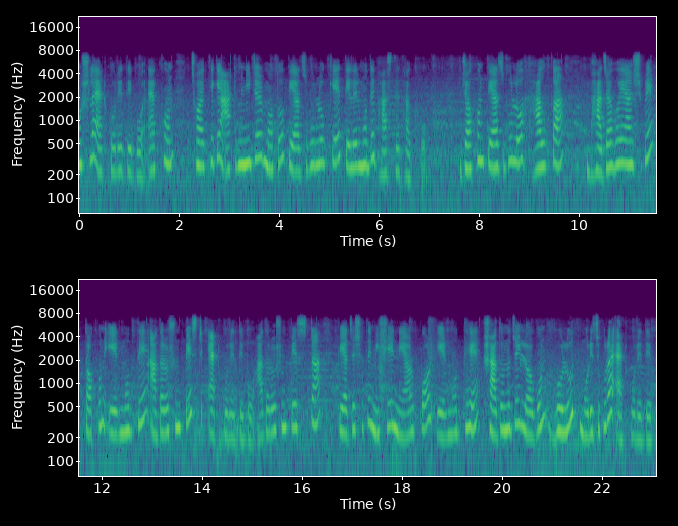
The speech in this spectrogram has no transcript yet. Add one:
মশলা অ্যাড করে দেব। এখন ছয় থেকে আট মিনিটের মতো পেঁয়াজগুলোকে তেলের মধ্যে ভাজতে থাকব। যখন পেঁয়াজগুলো হালকা ভাজা হয়ে আসবে, তখন এর মধ্যে আদা রসুন পেস্ট অ্যাড করে দেব। আদা রসুন পেস্টটা পেঁয়াজের সাথে মিশিয়ে নেওয়ার পর এর মধ্যে স্বাদ অনুযায়ী লবণ, হলুদ, মরিচ গুঁড়া অ্যাড করে দেব।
